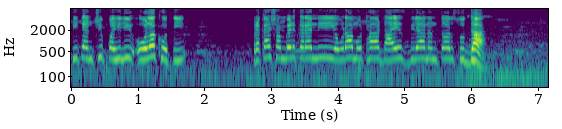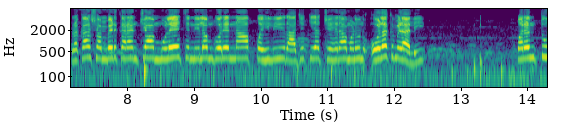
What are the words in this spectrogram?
ती त्यांची पहिली ओळख होती. प्रकाश आंबेडकरांनी एवढा मोठा डायस दिल्यानंतर सुद्धा प्रकाश आंबेडकरांच्या मुळेच नीलम गोरेंना पहिली राजकीय चेहरा म्हणून ओळख मिळाली. परंतु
